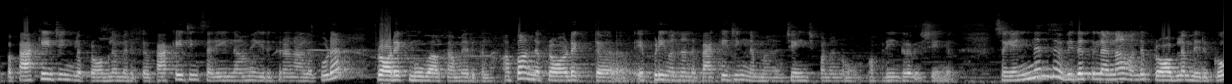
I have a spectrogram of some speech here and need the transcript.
இப்போ பேக்கேஜிங்கில் ப்ராப்ளம் இருக்குது பேக்கேஜிங் சரியில்லாமல் இருக்கிறனால கூட ப்ராடக்ட் மூவ் ஆகாமல் இருக்கலாம். அப்போ அந்த ப்ராடக்ட் எப்படி வந்து அந்த பேக்கேஜிங் நம்ம சேஞ்ச் பண்ணணும் அப்படின்ற விஷயங்கள். ஸோ எந்தெந்த விதத்துலலாம் வந்து ப்ராப்ளம் இருக்கோ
